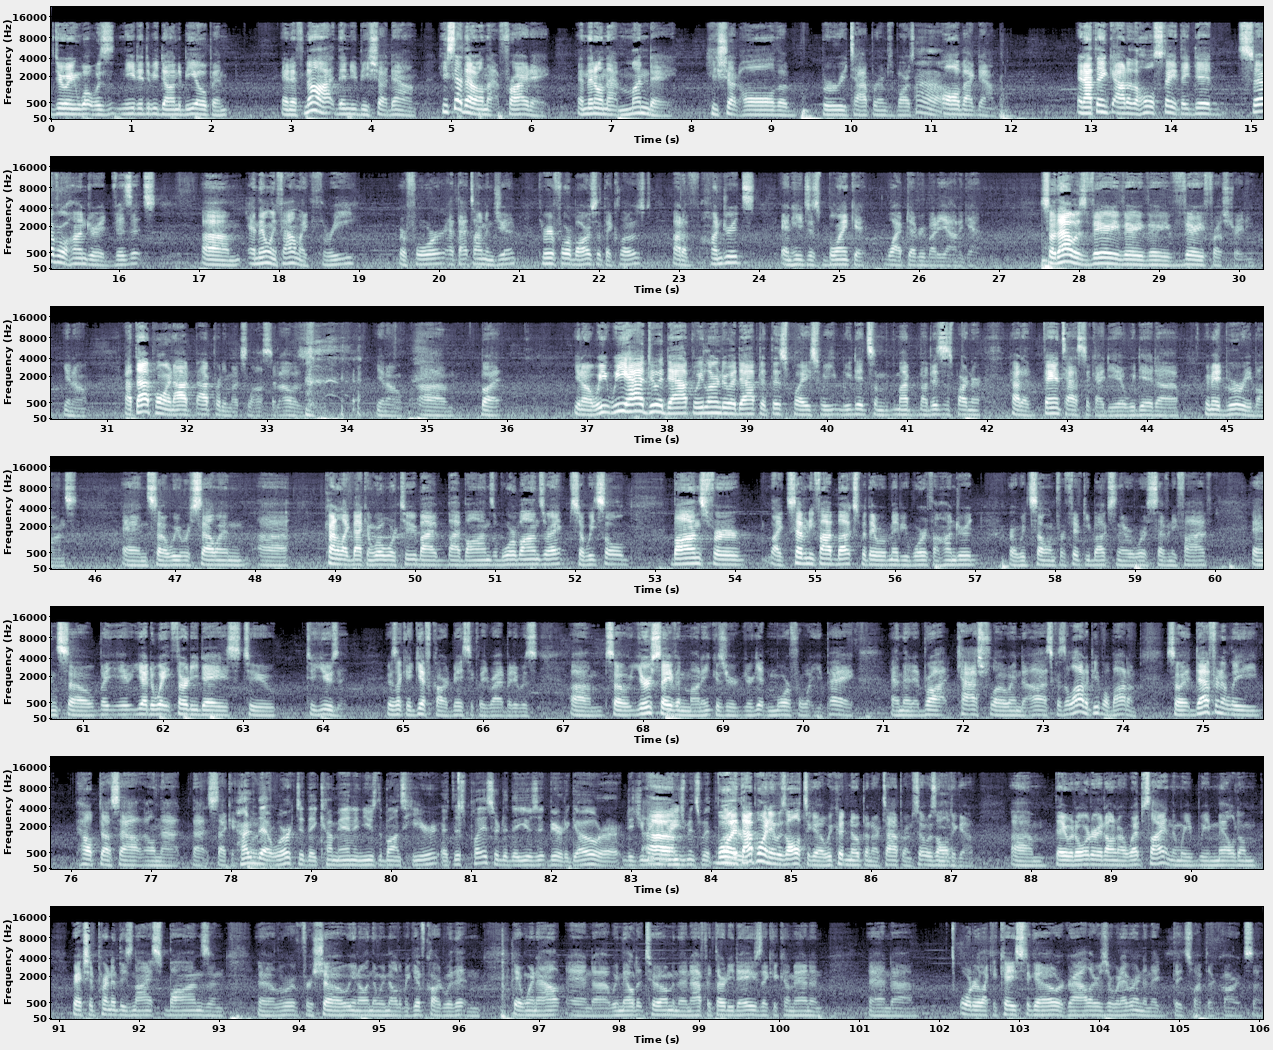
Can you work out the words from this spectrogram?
doing what was needed to be done to be open. And if not, then you'd be shut down. He said that on that Friday. And then on that Monday, he shut all the brewery tap rooms, bars, Oh. all back down. And I think out of the whole state, they did several hundred visits. Um, and they only found like three or four at that time in June, three or four bars that they closed out of hundreds. And he just blanket wiped everybody out again. So that was very, very, very, very frustrating. You know, at that point, I, I pretty much lost it. I was, you know, um, but you know, we, we had to adapt. We learned to adapt at this place. We we did some. My, my business partner had a fantastic idea. We did. Uh, we made brewery bonds, and so we were selling. Uh, Kind of like back in World War II, buy buy bonds, war bonds, right? So we sold bonds for like seventy five bucks, but they were maybe worth hundred, or we'd sell them for fifty bucks and they were worth seventy five. And so, but you, you had to wait thirty days to to use it. It was like a gift card, basically, right? But it was um, so you're saving money because you're you're getting more for what you pay, and then it brought cash flow into us because a lot of people bought them. So it definitely helped us out on that that second. how did that work did they come in and use the bonds here at this place or did they use it beer to go or did you make Um, arrangements with Well, other- at that point, it was all to go. We couldn't open our tap room, so it was all to go. Um, they would order it on our website, and then we, we mailed them. We actually printed these nice bonds and uh, for show, you know, and then we mailed them a gift card with it, and it went out, and uh, we mailed it to them. And then after 30 days, they could come in and and uh, order like a case to go or growlers or whatever, and then they they'd swipe their card. So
